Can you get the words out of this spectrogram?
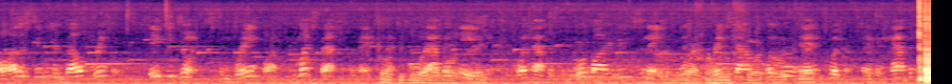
while others seem to develop wrinkles, achy joints, and brain fog much faster than they expect? Rapid aging what happens when your body reaches an age where it breaks down quicker and quicker, and it can happen to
